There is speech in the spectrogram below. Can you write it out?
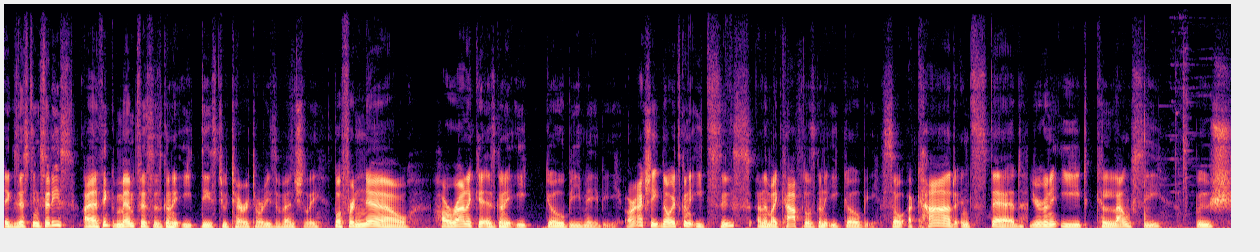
existing cities. I think Memphis is going to eat these two territories eventually. But for now, Haranica is going to eat Gobi, maybe. Or actually, no, it's going to eat Zeus, and then my capital is going to eat Gobi. So Akkad instead, you're going to eat Kalausi, Boosh,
